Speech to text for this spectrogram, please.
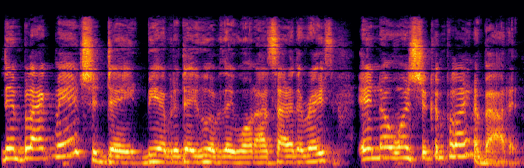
then black men should date, be able to date whoever they want outside of their race, and no one should complain about it.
